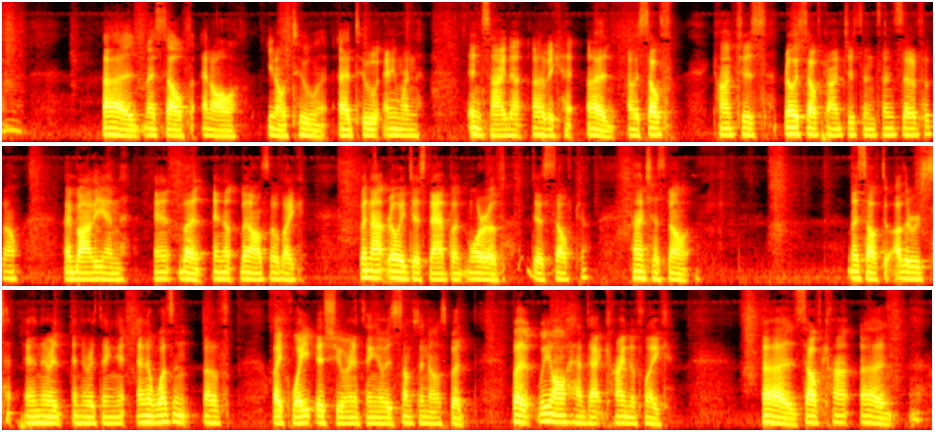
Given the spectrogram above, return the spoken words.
uh, myself at all, you know, to uh, to anyone inside. Uh, because uh, I was self conscious, really self conscious and sensitive about my body, and and but and but also like, but not really just that, but more of just self conscious about myself to others and and everything, and it wasn't of like weight issue or anything. It was something else, but but we all had that kind of like uh, self uh,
